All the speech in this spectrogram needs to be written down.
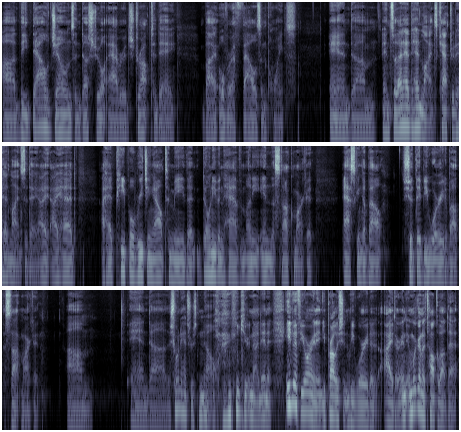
uh, the Dow Jones Industrial Average dropped today by over a thousand points, and um, and so that had headlines, captured headlines today. I, I had I had people reaching out to me that don't even have money in the stock market asking about should they be worried about the stock market. Um, and uh, the short answer is no, you're not in it. Even if you are in it, you probably shouldn't be worried either. And, and we're going to talk about that.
